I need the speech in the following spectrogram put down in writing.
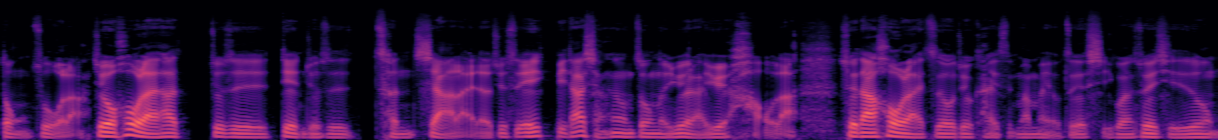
动作啦。就后来他。就是店就是撑下来了，就是诶，比他想象中的越来越好啦，所以他后来之后就开始慢慢有这个习惯，所以其实这种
